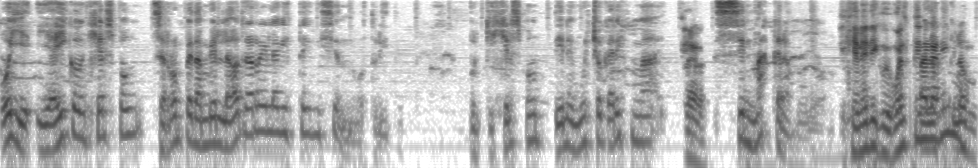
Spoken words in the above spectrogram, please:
Oye, y ahí con Hellspawn se rompe también la otra regla que estáis diciendo, posturito. Porque Hellspawn tiene mucho carisma Claro. sin máscara, po. El genérico igual tiene Para los, que carisma. lo-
